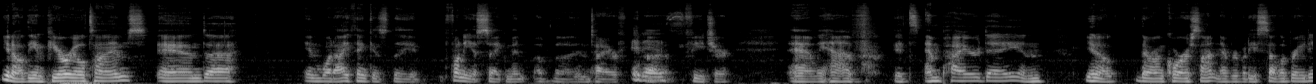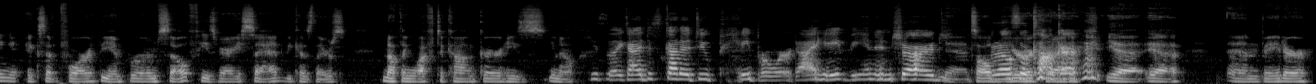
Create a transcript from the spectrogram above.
you know, the Imperial times and uh, in what I think is the funniest segment of the entire uh, feature. And we have, it's Empire Day and you know, they're on Coruscant and everybody's celebrating except for the Emperor himself. He's very sad because there's nothing left to conquer. He's, you know, He's like, I just gotta do paperwork. I hate being in charge. yeah, it's all But also conquer. yeah, yeah. And Vader,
